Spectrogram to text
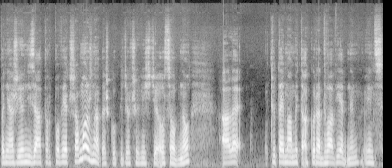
ponieważ jonizator powietrza można też kupić oczywiście osobno, ale tutaj mamy to akurat dwa w jednym, więc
